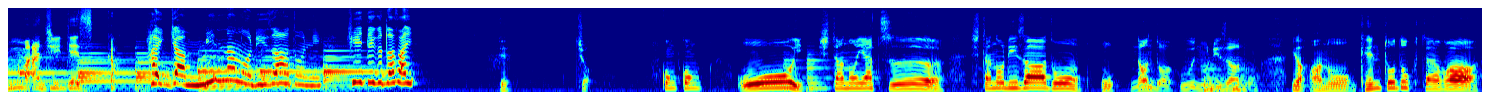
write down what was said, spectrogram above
マジですか？はい、じゃあみんなのリザードに聞いてください。ちょコンコン。おーい下のやつ。下のリザードン。おなんだ上のリザードン。いやあのケントドクターが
